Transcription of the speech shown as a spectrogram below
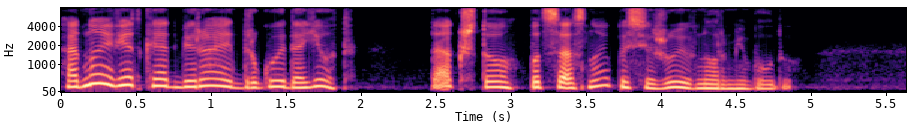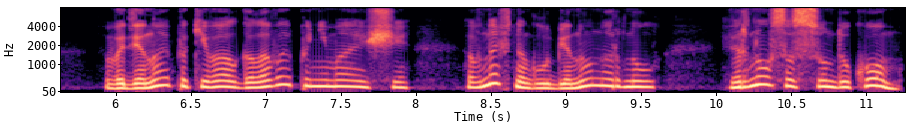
Одной веткой отбирает, другой дает. Так что под сосной посижу и в норме буду». Водяной покивал головой, понимающе, вновь на глубину нырнул, вернулся с сундуком,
